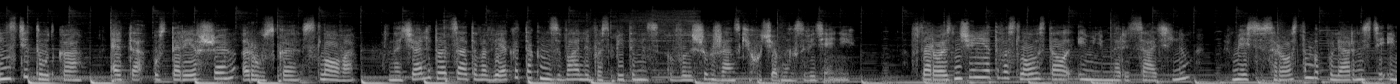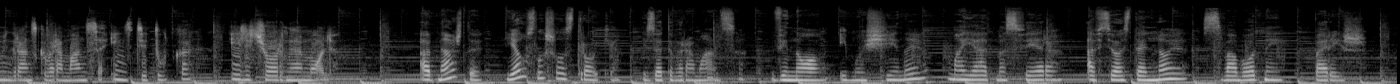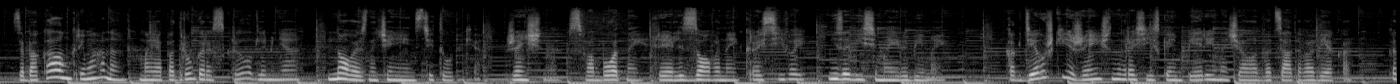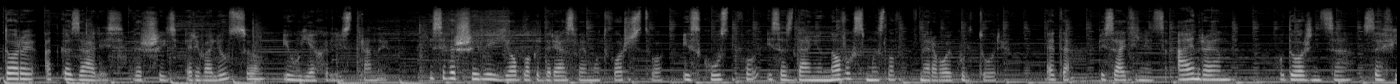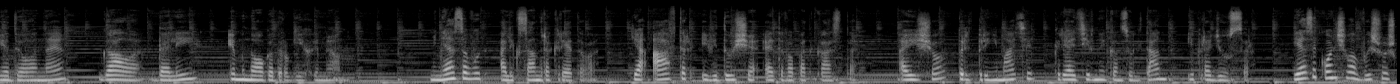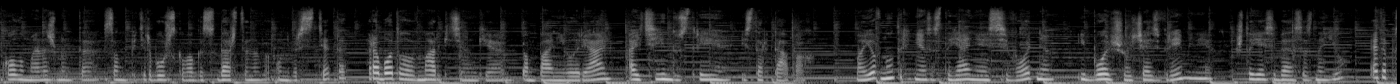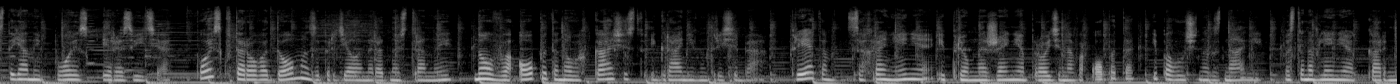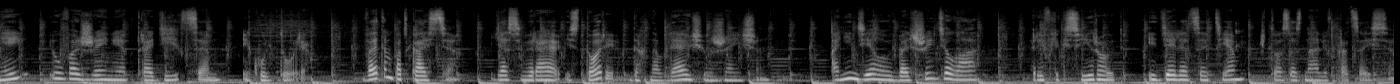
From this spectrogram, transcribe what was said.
Институтка – это устаревшее русское слово. В начале 20 века так называли воспитанниц высших женских учебных заведений. Второе значение этого слова стало именем нарицательным вместе с ростом популярности иммигрантского романса «Институтка» или «Черная моль». Однажды я услышала строки из этого романса. «Вино и мужчины – моя атмосфера, а все остальное – свободный Париж». За бокалом кремана моя подруга раскрыла для меня новое значение институтки. Женщины свободной, реализованной, красивой, независимой и любимой. Как девушки и женщины в Российской империи начала 20 века, которые отказались вершить революцию и уехали из страны. И совершили ее благодаря своему творчеству, искусству и созданию новых смыслов в мировой культуре. Это писательница Айн Рэнд, художница София Делане, Гала Дали и много других имен. Меня зовут Александра Кретова. Я автор и ведущая этого подкаста, а еще предприниматель, креативный консультант и продюсер. Я закончила высшую школу менеджмента Санкт-Петербургского государственного университета, работала в маркетинге компании L'Oreal, IT-индустрии и стартапах. Мое внутреннее состояние сегодня и большую часть времени, что я себя осознаю, это постоянный поиск и развитие – Поиск второго дома за пределами родной страны, нового опыта, новых качеств и граней внутри себя. При этом сохранение и приумножение пройденного опыта и полученных знаний, восстановление корней и уважение к традициям и культуре. В этом подкасте я собираю истории вдохновляющих женщин. Они делают большие дела, рефлексируют и делятся тем, что осознали в процессе.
